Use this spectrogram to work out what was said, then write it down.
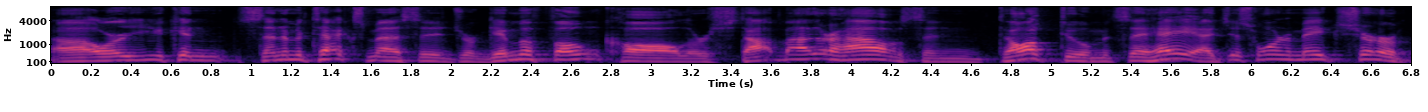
uh, or you can send them a text message or give them a phone call or stop by their house and talk to them and say, hey, I just want to make sure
